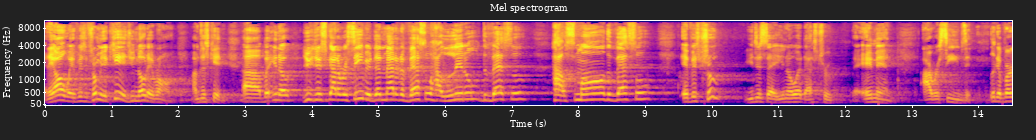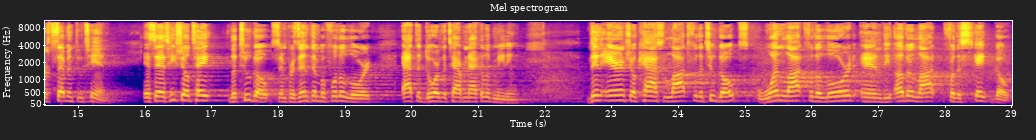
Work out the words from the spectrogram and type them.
And they always, if your kids, you know they're wrong. I'm just kidding. Uh, but you know, you just got to receive it. It doesn't matter the vessel, how little the vessel, how small the vessel. If it's true, you just say, you know what, that's true. Amen. I receives it. Look at verse 7 through 10. It says, He shall take the two goats and present them before the Lord at the door of the tabernacle of meeting. Then Aaron shall cast lots for the two goats, one lot for the Lord, and the other lot for the scapegoat.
